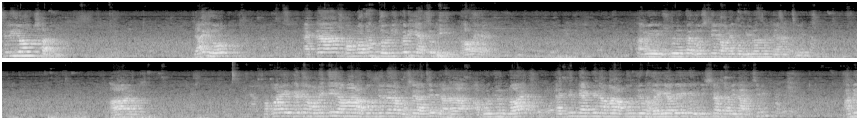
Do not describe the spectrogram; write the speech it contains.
সৃজন যাই হোক, একটা সংগঠন তৈরি করি এত ভিড় ভাবা যায় আমি সুরেখা ঘোষকে অনেক অভিনন্দন জানাচ্ছি। আর সবাই এখানে অনেকেই আমার আপনজনেরা বসে আছে, যারা আপনজন নয়, একদিন না একদিন আমার আপনজন হয়ে যাবে, এই বিশ্বাস আমি রাখছি। আমি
